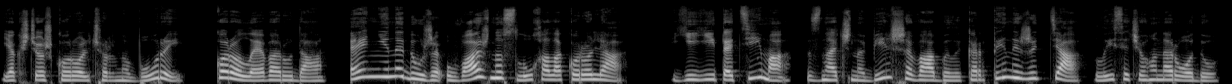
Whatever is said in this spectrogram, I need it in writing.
якщо ж король чорнобурий королева руда. Енні не дуже уважно слухала короля. Її та Тіма значно більше вабили картини життя лисячого народу.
